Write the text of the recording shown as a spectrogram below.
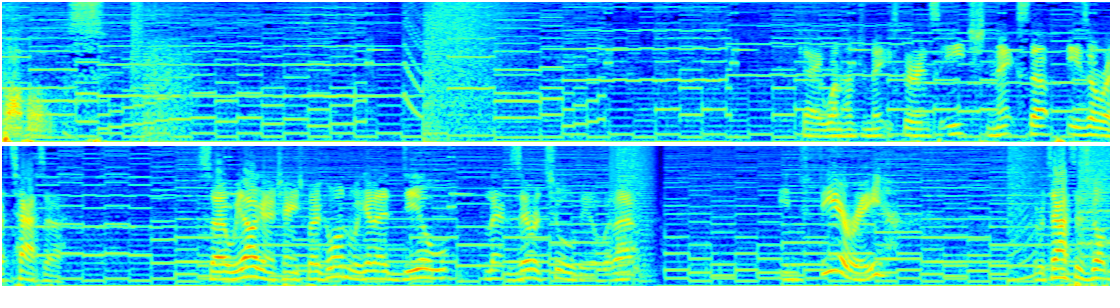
Bubbles. Okay, 108 experience each. Next up is a Rattata. So we are going to change Pokemon. We're going to deal, let Zeratul deal with that. In theory, Rattata's got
